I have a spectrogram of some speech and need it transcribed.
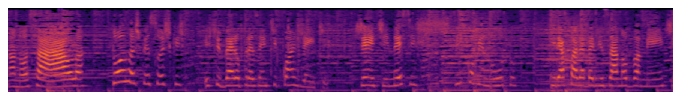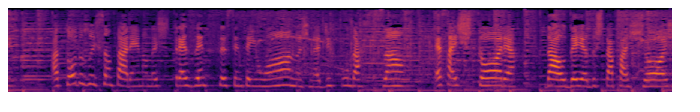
na nossa aula. Todas as pessoas que estiveram presentes com a gente. Gente, nesses cinco minutos, queria parabenizar novamente a todos os santarenos nesses 361 anos né, de fundação, essa história da aldeia dos Tapajós,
